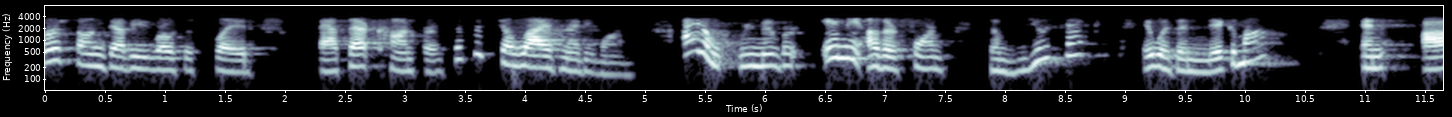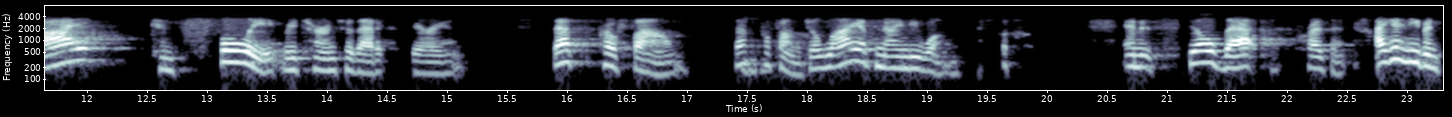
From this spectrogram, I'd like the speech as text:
first song Debbie Rosas played at that conference. This is July of 91. I don't remember any other form. The music, it was Enigma. And I can fully return to that experience. That's profound. That's mm-hmm. profound. July of 91. and it's still that present. I can't even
